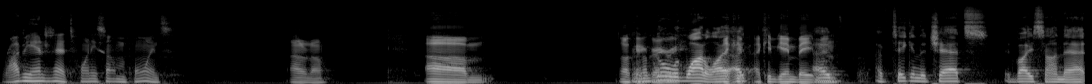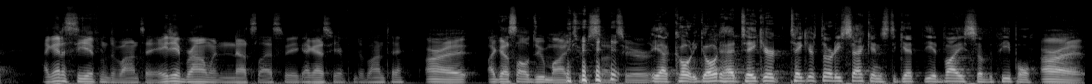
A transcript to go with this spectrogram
Robbie Anderson had twenty something points. I don't know. Um. Okay, I'm Gregory. going with Waddle. I, I keep, I, I keep getting Bateman. I've I've taken the chat's advice on that. I got to see it from DeVonta. AJ Brown went nuts last week. I got to see it from DeVonta. All right. I guess I'll do my two cents here. Yeah, Cody, go ahead. Take your take your 30 seconds to get the advice of the people. All right.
